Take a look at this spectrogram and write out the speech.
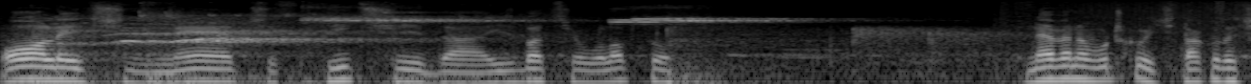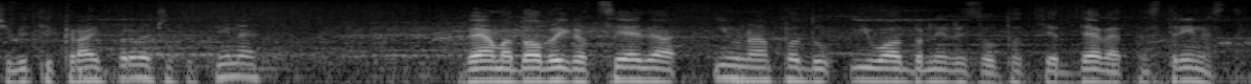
Olić neće stići da izbaci ovu loptu. Nevena Vučković, tako da će biti kraj prve četvrtine. Veoma dobra igra cijelja i u napadu i u odbrani rezultat je 19-13.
